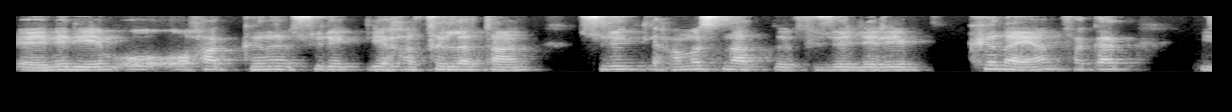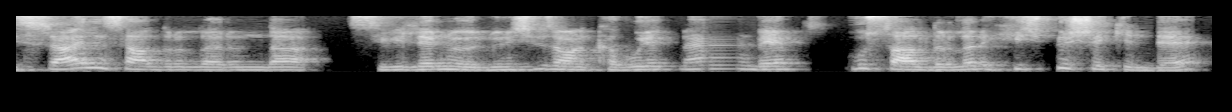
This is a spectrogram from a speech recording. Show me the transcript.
e, ne diyelim o, o hakkını sürekli hatırlatan, sürekli Hamas'ın attığı füzeleri kınayan fakat İsrail'in saldırılarında sivillerin öldüğünü hiçbir zaman kabul etmeyen ve bu saldırıları hiçbir şekilde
